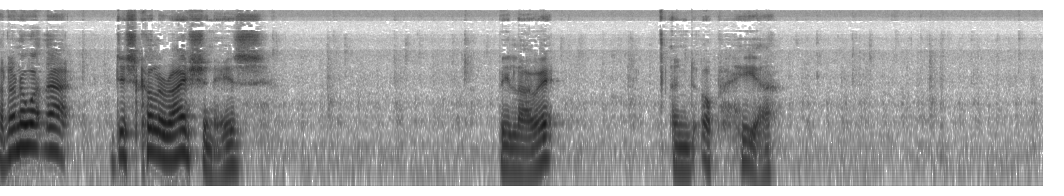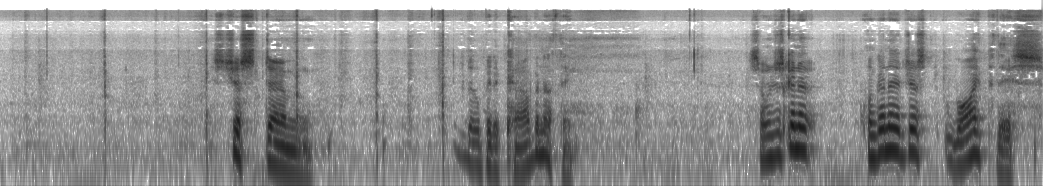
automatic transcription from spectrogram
I don't know what that discoloration is below it and up here. It's just um, a little bit of carbon I think. So I'm just gonna I'm gonna just wipe this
